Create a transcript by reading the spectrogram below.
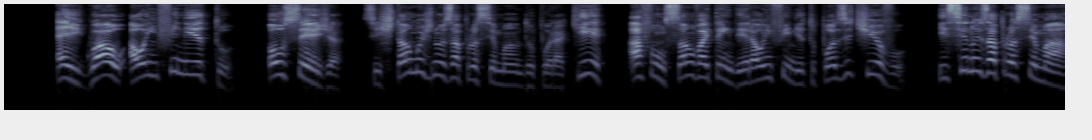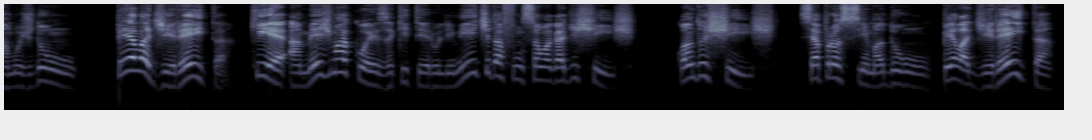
é igual ao infinito. Ou seja, se estamos nos aproximando por aqui, a função vai tender ao infinito positivo. E se nos aproximarmos do 1 pela direita, que é a mesma coisa que ter o limite da função h de x quando x se aproxima do 1 pela direita,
